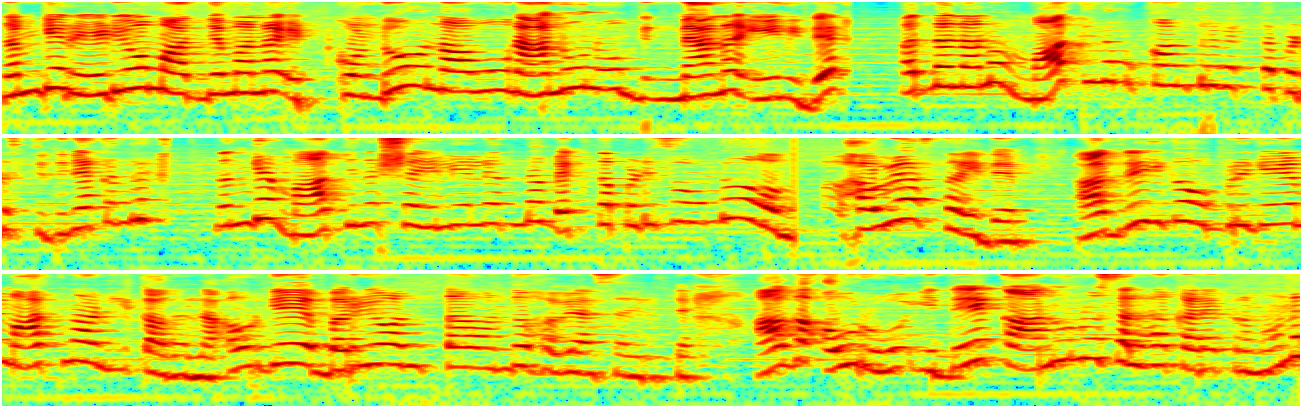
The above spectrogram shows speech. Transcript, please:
ನಮಗೆ ರೇಡಿಯೋ ಮಾಧ್ಯಮನ ಇಟ್ಕೊಂಡು ನಾವು ಕಾನೂನು ಜ್ಞಾನ ಏನಿದೆ ಅದನ್ನ ನಾನು ಮಾತಿನ ಮುಖಾಂತರ ವ್ಯಕ್ತಪಡಿಸ್ತಿದ್ದೀನಿ. ಯಾಕಂದ್ರೆ ನನಗೆ ಮಾತಿನ ಶೈಲಿಯಲ್ಲಿ ಅದನ್ನ ವ್ಯಕ್ತಪಡಿಸುವ ಒಂದು ಹವ್ಯಾಸ ಇದೆ. ಆದರೆ ಈಗ ಒಬ್ಬರಿಗೆ ಮಾತನಾಡ್ಲಿಕ್ಕಾಗಲ್ಲ. ಅವ್ರಿಗೆ ಬರೆಯುವಂಥ ಒಂದು ಹವ್ಯಾಸ ಇರುತ್ತೆ. ಆಗ ಅವರು ಇದೇ ಕಾನೂನು ಸಲಹಾ ಕಾರ್ಯಕ್ರಮವನ್ನು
